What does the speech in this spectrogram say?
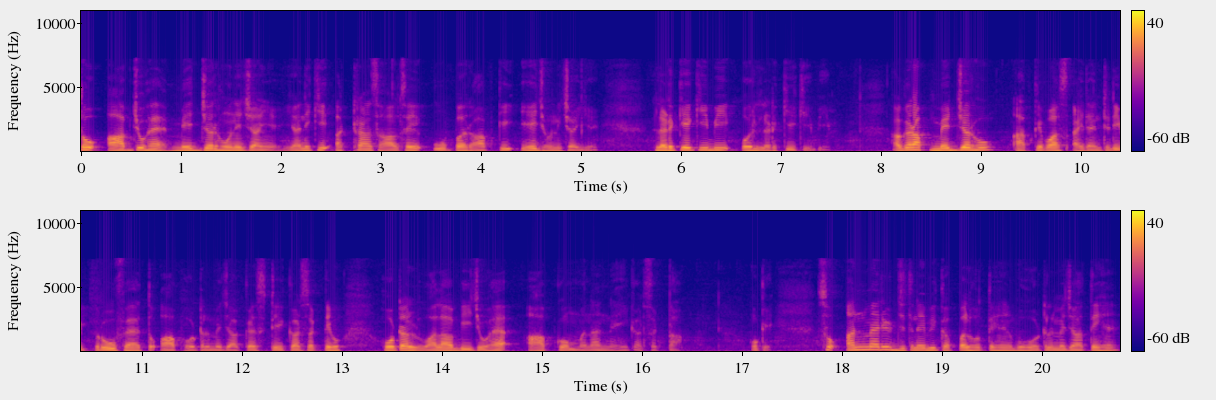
तो आप जो है मेजर होने चाहिए। यानी कि 18 साल से ऊपर आपकी एज होनी चाहिए। लड़के की भी और लड़की की भी। अगर आप मेजर हो, आपके पास आइडेंटिटी प्रूफ है तो आप होटल में जाकर स्टे कर सकते हो। होटल वाला भी जो है, आपको मना नहीं कर सकता। ओके। सो, अनमेरिड जितने भी कपल होते हैं, वो होटल में जाते हैं।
